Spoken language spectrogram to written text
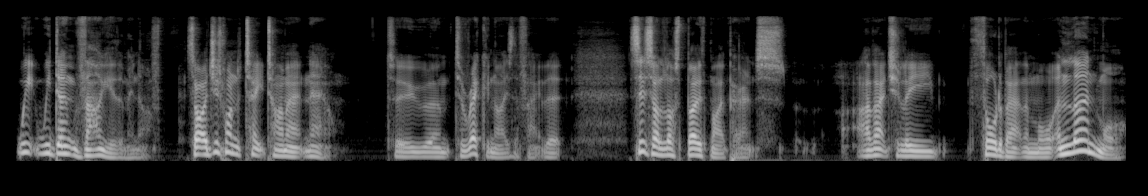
we, we don't value them enough. So I just want to take time out now to um, to recognise the fact that since I lost both my parents, I've actually thought about them more and learned more.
